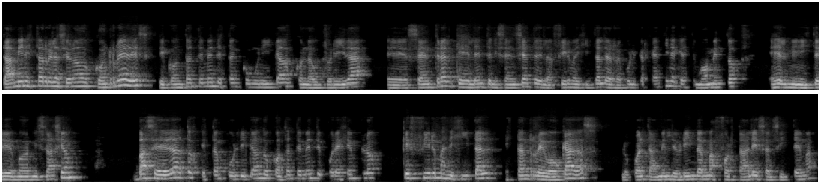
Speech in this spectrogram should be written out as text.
También está relacionado con redes que constantemente están comunicadas con la autoridad eh, central, que es el ente licenciante de la firma digital de la República Argentina, que en este momento es el Ministerio de Modernización. Bases de datos que están publicando constantemente, por ejemplo, qué firmas digital están revocadas lo cual también le brinda más fortaleza al sistema.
